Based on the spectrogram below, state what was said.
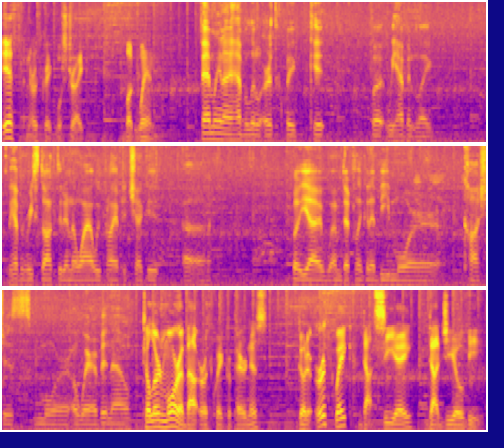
if an earthquake will strike, but when. Family and I have a little earthquake kit, but we haven't like we haven't restocked it in a while. We probably have to check it. Uh, but yeah, I'm definitely gonna be more cautious, more aware of it now. To learn more about earthquake preparedness, go to earthquake.ca.gov.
